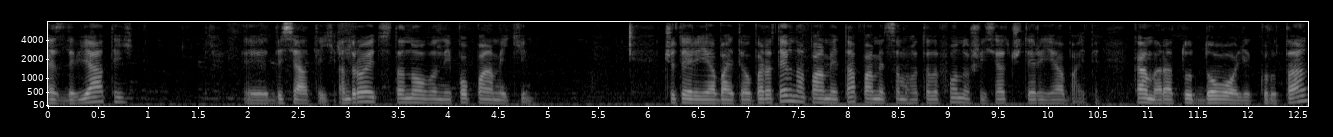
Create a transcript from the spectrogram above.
S9, е, 10 Android встановлений по пам'яті. 4 ГБ оперативна пам'ять та пам'ять самого телефону 64 ГБ. Камера тут доволі крута.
